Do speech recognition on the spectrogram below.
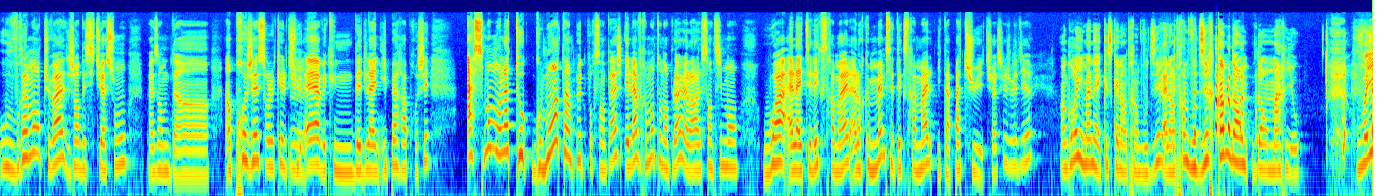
où vraiment, tu vois, genre des situations, par exemple, d'un un projet sur lequel tu Mm. es avec une deadline hyper rapprochée, à ce moment-là, tu augmentes un peu de pourcentage et là, vraiment, ton employeur, il aura le sentiment, waouh, elle a été l'extra mile, alors que même cet extra mile, il t'a pas tué. Tu vois ce que je veux dire? En gros, Iman, elle- qu'est-ce qu'elle est en train de vous dire? Elle est en train de vous dire, comme dans, dans Mario. Vous voyez,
